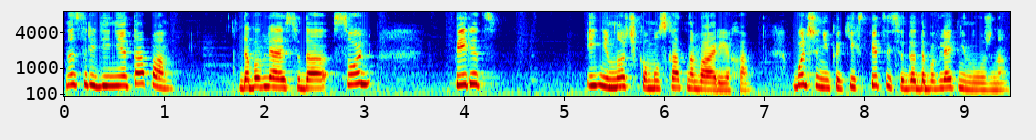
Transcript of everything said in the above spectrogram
На середине этапа добавляю сюда соль, перец и немножечко мускатного ореха. Больше никаких специй сюда добавлять не нужно.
